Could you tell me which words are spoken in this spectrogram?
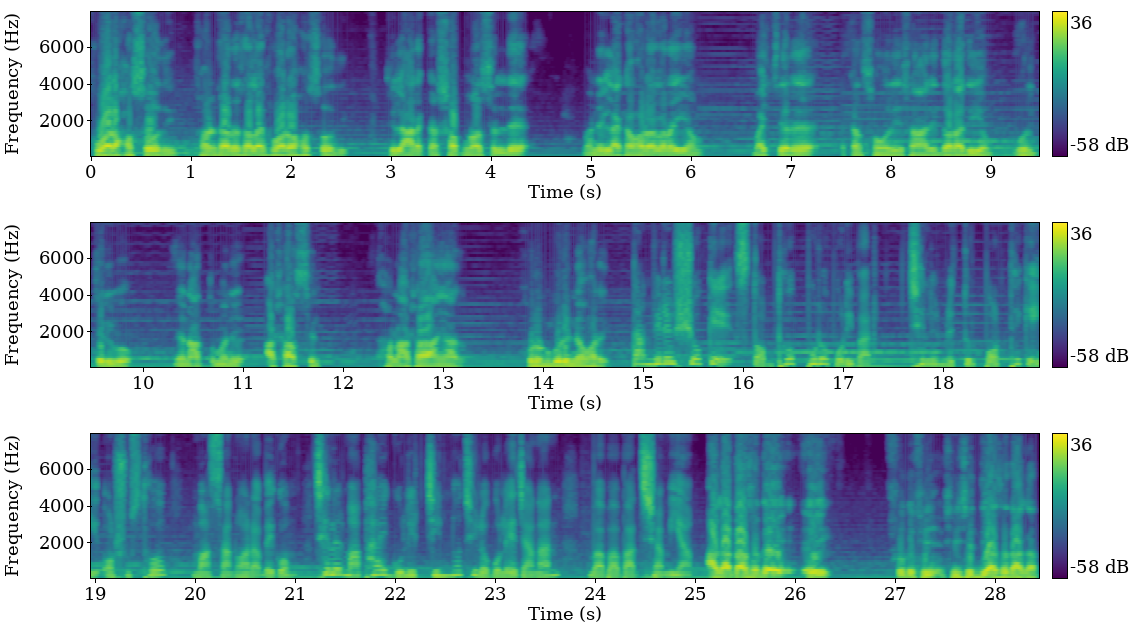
ফুয়ারা হস্য দিই সংসারে চলাই ফুয়ারা হস্য দিই তাহলে আর একটা স্বপ্ন আছিল যে মানে লেখাপড়া করাইম বাচ্চারে এখন চুঁড়ি সাঁড়ি ধরা দিম ঘুরিতে দিব যেন তো মানে আশা আছিল। এখন আশা আর পূরণ করি না পারে তানভীরের শোকে স্তব্ধ পুরো পরিবার। ছেলের মৃত্যুর পর থেকেই অসুস্থ মা সানোয়ারা বেগম। ছেলের মাথায় গুলির চিহ্ন ছিল বলে জানান বাবা বাদশা মিয়া। আঘাত আছে এই শুধু ফিসের দিয়ে আছে আঘাত।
